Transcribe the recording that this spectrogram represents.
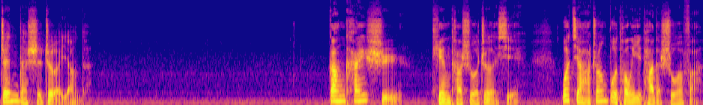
真的是这样的。刚开始。”听他说这些，我假装不同意他的说法。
